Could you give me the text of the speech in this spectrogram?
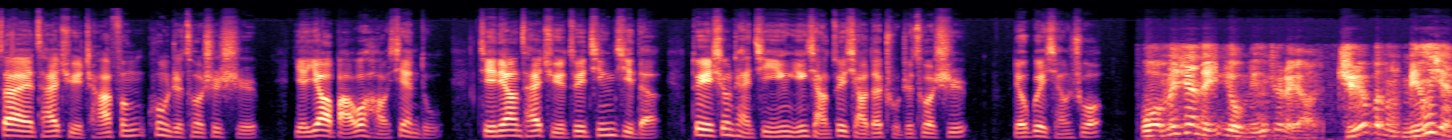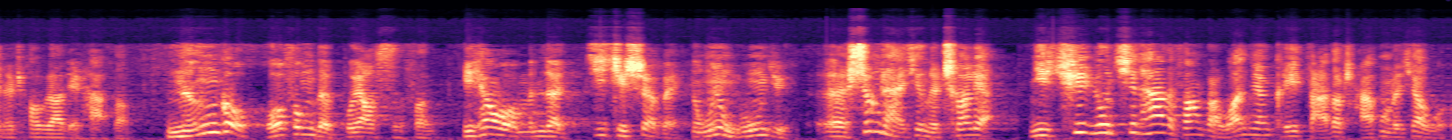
在采取查封控制措施时，也要把握好限度，尽量采取最经济的、对生产经营影响最小的处置措施。刘桂祥说。我们现在有明确的要求，绝不能明显的超标的查封，能够活封的不要死封。你像我们的机器设备、农用工具，呃，生产性的车辆，你去用其他的方法，完全可以达到查控的效果。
